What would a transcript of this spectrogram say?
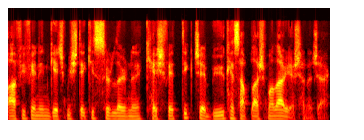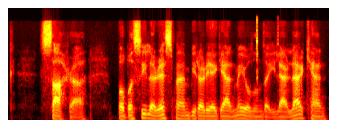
Afife'nin geçmişteki sırlarını keşfettikçe büyük hesaplaşmalar yaşanacak. Sahra, babasıyla resmen bir araya gelme yolunda ilerlerken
